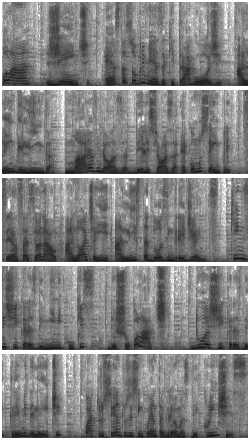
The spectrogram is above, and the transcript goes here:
Olá, gente! Esta sobremesa que trago hoje, além de linda, maravilhosa, deliciosa, é como sempre sensacional. Anote aí a lista dos ingredientes: 15 xícaras de mini cookies de chocolate, 2 xícaras de creme de leite, 450 gramas de cream cheese,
